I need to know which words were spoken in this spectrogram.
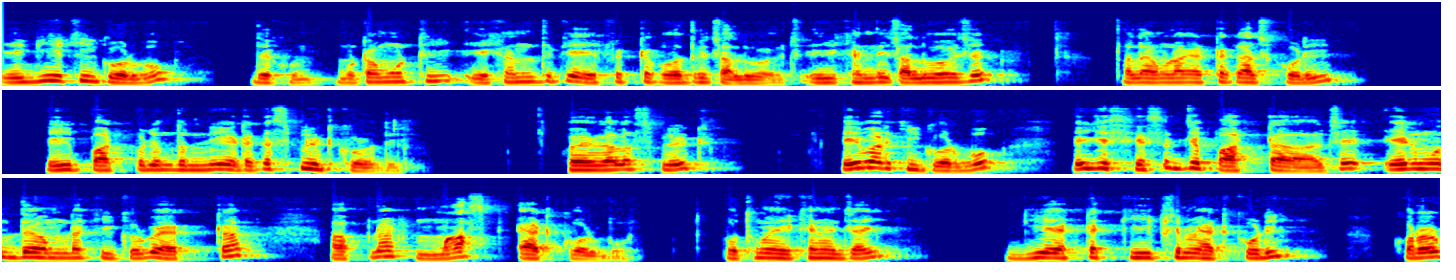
এগিয়ে কি করব? দেখুন, মোটামুটি এখান থেকে এফেক্টটা কোথা থেকে চালু হয়েছে? এইখান থেকে চালু হয়েছে। তাহলে আমরা একটা কাজ করি। এই পার্ট পর্যন্ত নিয়ে এটাকে স্প্লিট করে দিই। হয়ে গেল স্প্লিট এইবার কি করব? এই যে শেষের যে পার্টটা আছে, এর মধ্যে আমরা কি করব? একটা আপনার মাস্ক অ্যাড করব। প্রথমে এখানে যাই, গিয়ে একটা কি ফ্রেম অ্যাড করি। করার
